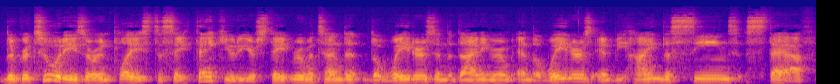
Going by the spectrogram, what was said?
the gratuities are in place to say thank you to your stateroom attendant, the waiters in the dining room, and the waiters and behind the scenes staff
